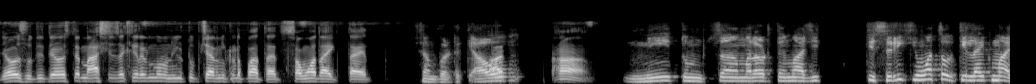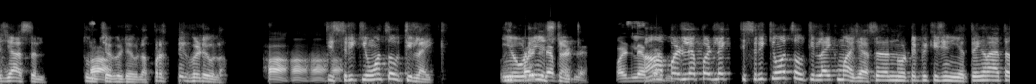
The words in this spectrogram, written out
ज्यावेळेस होती त्यावेळेस त्यांना आशेचा किरण म्हणून युट्यूब चॅनलकडे पाहतायत संवाद ऐकतायत. शंभर टक्के. अहो हा. मी तुमचं मला वाटतं माझी तिसरी किंवा चौथी लाईक माझी असेल तुमच्या. व्हिडिओला प्रत्येक व्हिडिओला हा हा हा हा. तिसरी किंवा चौथी लाईक एवढं पडल्या, इन्स्टंट हा पडल्या. पडल्या तिसरी किंवा चौथी लाईक माझी असं नोटिफिकेशन येते का नाही आता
